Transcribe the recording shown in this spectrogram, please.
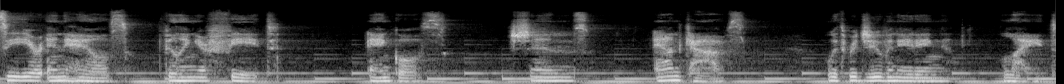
See your inhales filling your feet, ankles, shins, and calves with rejuvenating light.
